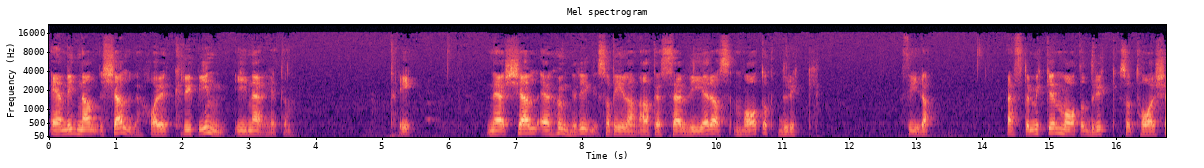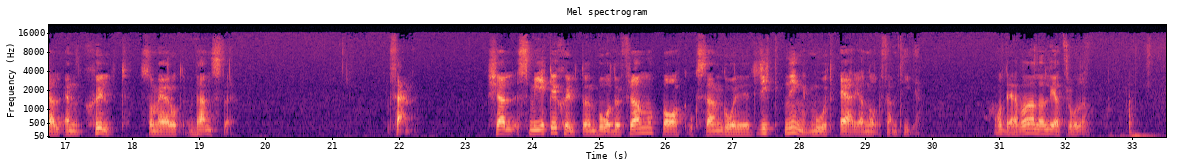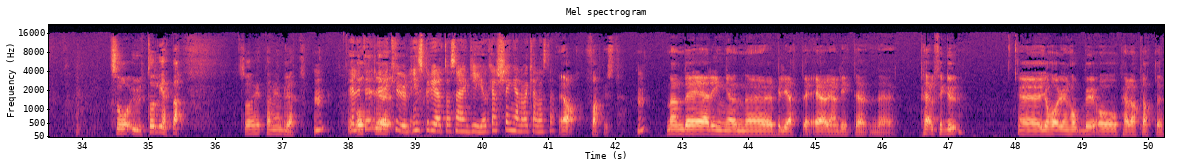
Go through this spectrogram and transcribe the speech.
En vid namn Kjell har ett krypin i närheten. Tre. När Kjell är hungrig så vill han att det serveras mat och dryck. 4. Efter mycket mat och dryck så tar Kjell en skylt som är åt vänster. 5. Kjell smeker skylten både fram och bak och sen går i riktning mot Area 0510. Och det var alla ledtrådar. Så ut och leta. Så hittar ni en biljett. Det är, lite, Och, det är eh, kul. Inspirerat av sån här geocaching eller vad kallas det? Ja, faktiskt. Men det är ingen uh, biljett. Det är en liten uh, pärlfigur. Eh, jag har ju en hobby och pärla plattor.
